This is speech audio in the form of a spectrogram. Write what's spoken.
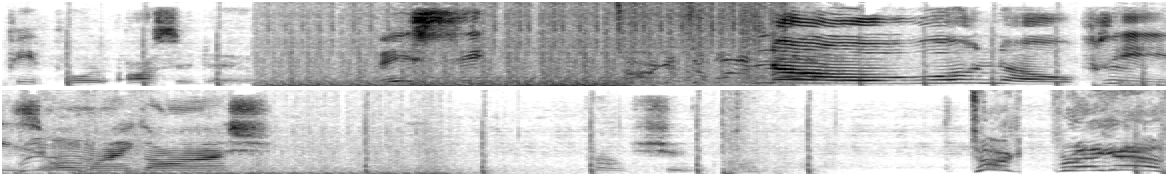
people also do. They see. Target's at 1 o'clock! No, no, please. Oh my gosh. Oh shoot. Target frag out!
